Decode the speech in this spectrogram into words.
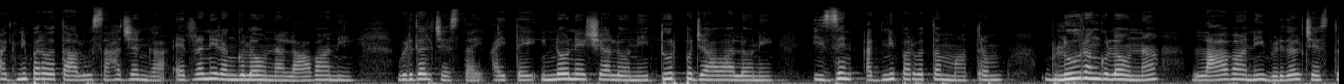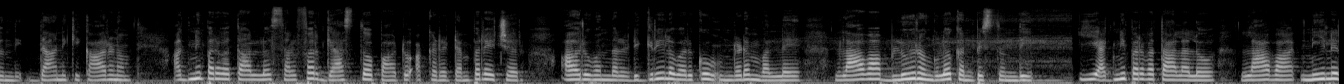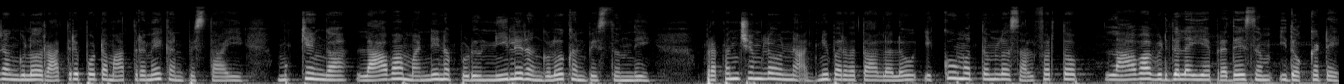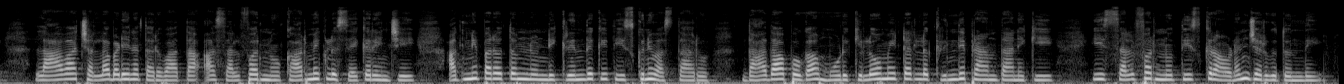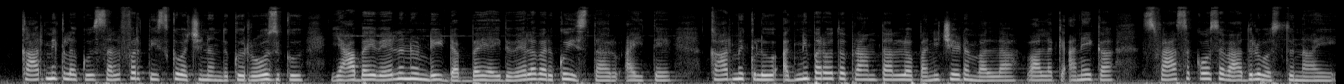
అగ్నిపర్వతాలు సహజంగా ఎర్రని రంగులో ఉన్న లావాని విడుదల చేస్తాయి. అయితే ఇండోనేషియాలోని తూర్పు జావాలోని ఇజెన్ అగ్నిపర్వతం మాత్రం బ్లూ రంగులో ఉన్న లావాని విడుదల చేస్తుంది. దానికి కారణం అగ్నిపర్వతాల్లో సల్ఫర్ గ్యాస్తో పాటు అక్కడ టెంపరేచర్ ఆరు వందల డిగ్రీల వరకు ఉండడం వల్లే లావా బ్లూ రంగులో కనిపిస్తుంది. ఈ అగ్నిపర్వతాలలో లావా నీలిరంగులో రాత్రిపూట మాత్రమే కనిపిస్తాయి. ముఖ్యంగా లావా మండినప్పుడు నీలిరంగులో కనిపిస్తుంది. ప్రపంచంలో ఉన్న అగ్నిపర్వతాలలో ఎక్కువ మొత్తంలో సల్ఫర్తో లావా విడుదలయ్యే ప్రదేశం ఇదొక్కటే. లావా చల్లబడిన తరువాత ఆ సల్ఫర్ను కార్మికులు సేకరించి అగ్నిపర్వతం నుండి క్రిందికి తీసుకుని వస్తారు. దాదాపుగా మూడు కిలోమీటర్ల క్రింది ప్రాంతానికి ఈ సల్ఫర్ను తీసుకురావడం జరుగుతుంది. కార్మికులకు సల్ఫర్ తీసుకువచ్చినందుకు రోజుకు యాభై వేల నుండి డెబ్బై ఐదు వేల వరకు ఇస్తారు. అయితే కార్మికులు అగ్నిపర్వత ప్రాంతాల్లో పనిచేయడం వల్ల వాళ్ళకి అనేక శ్వాసకోశ వ్యాధులు వస్తున్నాయి.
